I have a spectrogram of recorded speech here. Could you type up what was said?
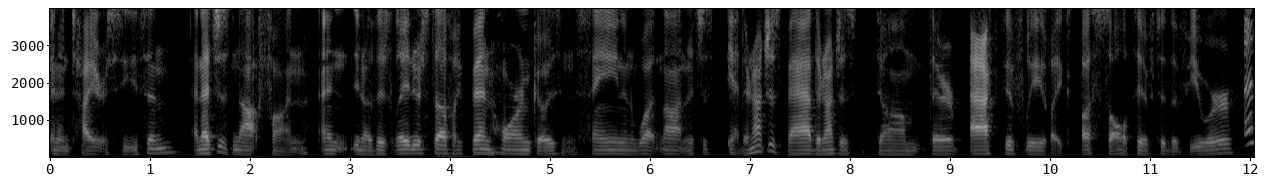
an entire season, and that's just not fun. And you know, there's later stuff like Ben Horne goes insane and whatnot, and it's just yeah, they're not just bad, they're not just dumb, they're actively like assaultive to the viewer. and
